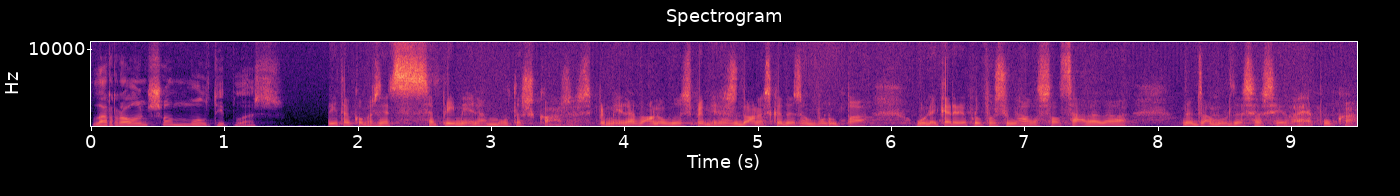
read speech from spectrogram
Les raons són múltiples. Margarita Comas és la primera en moltes coses, la primera dona, una de les primeres dones que desenvolupa una carrera professional a l'alçada de, dels homes de la seva època.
